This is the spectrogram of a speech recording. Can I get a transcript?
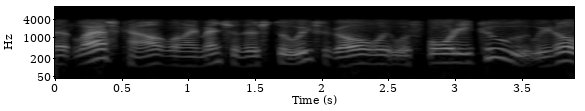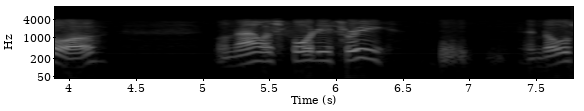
at last count, when I mentioned this two weeks ago, it was 42 that we know of. Well, now it's 43. And those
